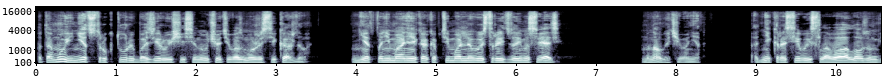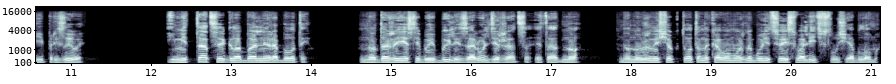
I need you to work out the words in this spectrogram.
Потому и нет структуры, базирующейся на учете возможностей каждого. Нет понимания, как оптимально выстроить взаимосвязи. Много чего нет. Одни красивые слова, лозунги и призывы. Имитация глобальной работы. Но даже если бы и были, за руль держаться — это одно. Но нужен еще кто-то, на кого можно будет все и свалить в случае облома.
